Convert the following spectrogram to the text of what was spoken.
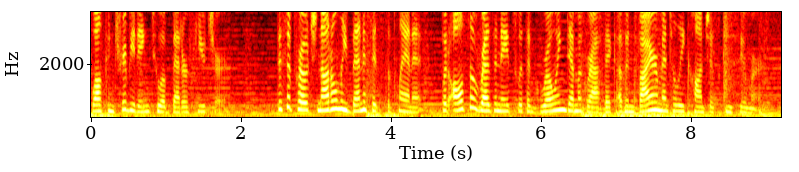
while contributing to a better future. This approach not only benefits the planet, but also resonates with a growing demographic of environmentally conscious consumers.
